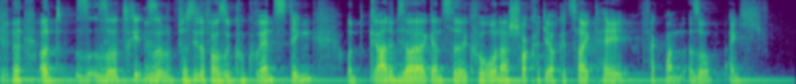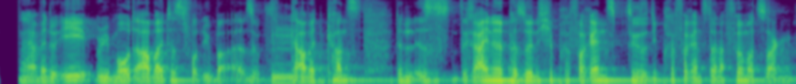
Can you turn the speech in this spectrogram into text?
und so, so, so, passiert auf einmal so ein Konkurrenzding. Und gerade dieser ganze Corona-Schock hat ja auch gezeigt, hey, fuck man, also eigentlich naja, wenn du eh remote arbeitest, von über, also mhm. arbeiten kannst, dann ist es reine persönliche Präferenz, beziehungsweise die Präferenz deiner Firma zu sagen,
